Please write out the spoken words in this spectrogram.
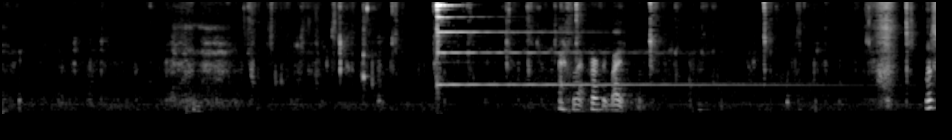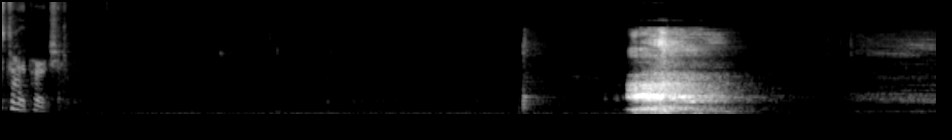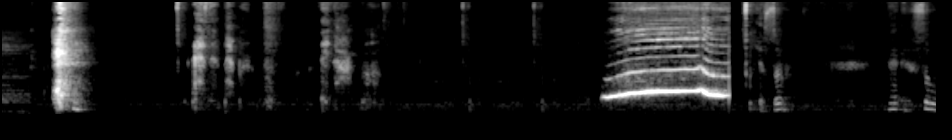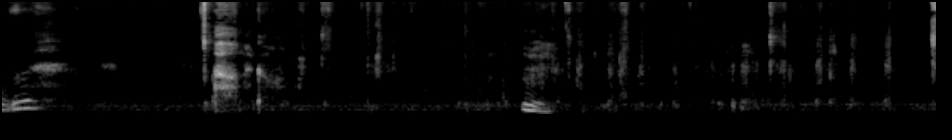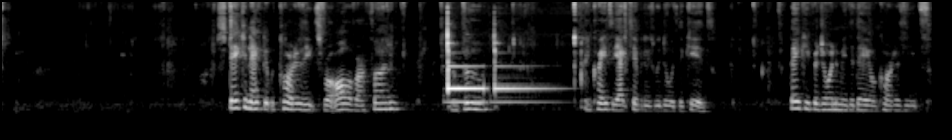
That's that perfect bite. Let's try the perch. sir. That Oh my God. Stay connected with Carter's Eats for all of our fun and food and crazy activities we do with the kids. Thank you for joining me today on Carter's Eats.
